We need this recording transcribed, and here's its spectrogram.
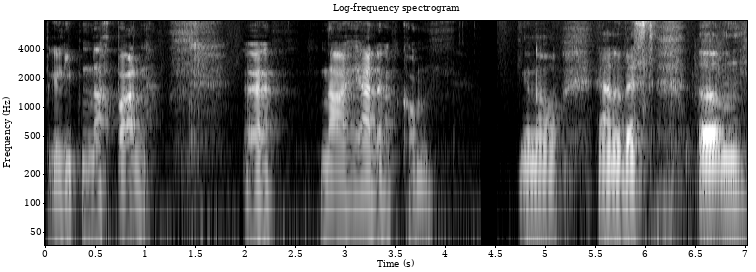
geliebten Nachbarn äh, nahe Herne kommen. Genau, Herne West. Ähm,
